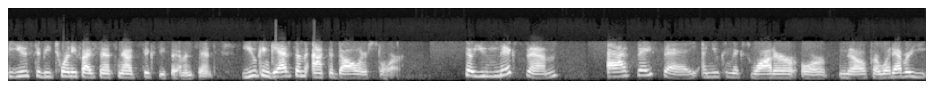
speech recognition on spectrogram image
It used to be 25 cents. Now it's 67 cents. You can get them at the dollar store. So you mix them as they say, and you can mix water or milk or whatever you,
